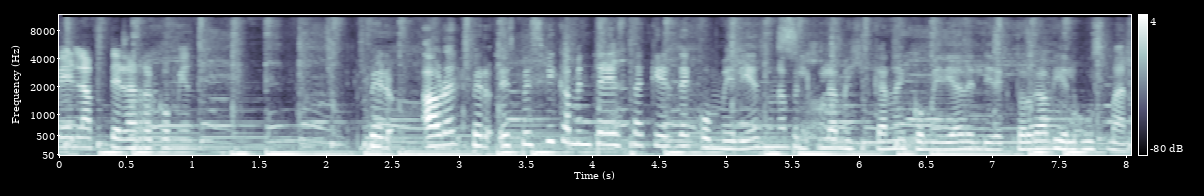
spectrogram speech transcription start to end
Vela, te la recomiendo. Pero ahora, pero específicamente esta que es de comedia, es una película mexicana de comedia del director Gabriel Guzmán,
